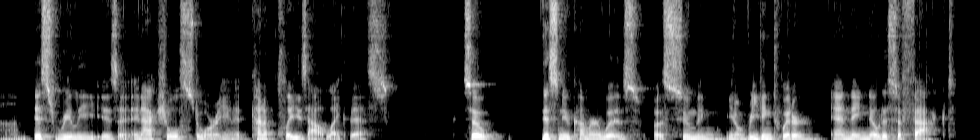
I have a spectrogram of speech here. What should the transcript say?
um, this really is a, an actual story and it kind of plays out like this. So this newcomer was assuming, you know, reading Twitter and they notice a fact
